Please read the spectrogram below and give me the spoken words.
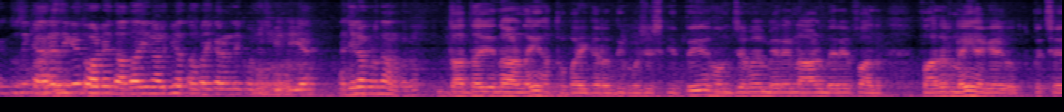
ਇੱਕ ਤੁਸੀਂ ਕਹਿ ਰਹੇ ਸੀਗੇ ਤੁਹਾਡੇ ਦਾਦਾ ਜੀ ਨਾਲ ਵੀ ਹੱਥੋਂ-ਪਾਈ ਕਰਨ ਦੀ ਕੋਸ਼ਿਸ਼ ਕੀਤੀ ਹੈ ਜ਼ਿਲ੍ਹਾ ਪ੍ਰਧਾਨ ਵੱਲੋਂ। ਦਾਦਾ ਜੀ ਨਾਲ ਨਹੀਂ ਹੱਥੋਂ ਕਰਨ ਦੀ ਕੋਸ਼ਿਸ਼ ਕੀਤੀ। ਹੁਣ ਜਿਵੇਂ ਮੇਰੇ ਨਾਲ ਮੇਰੇ ਫਾਦਰ ਫਾਦਰ ਨਹੀਂ ਹੈਗੇ ਪਿੱਛੇ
